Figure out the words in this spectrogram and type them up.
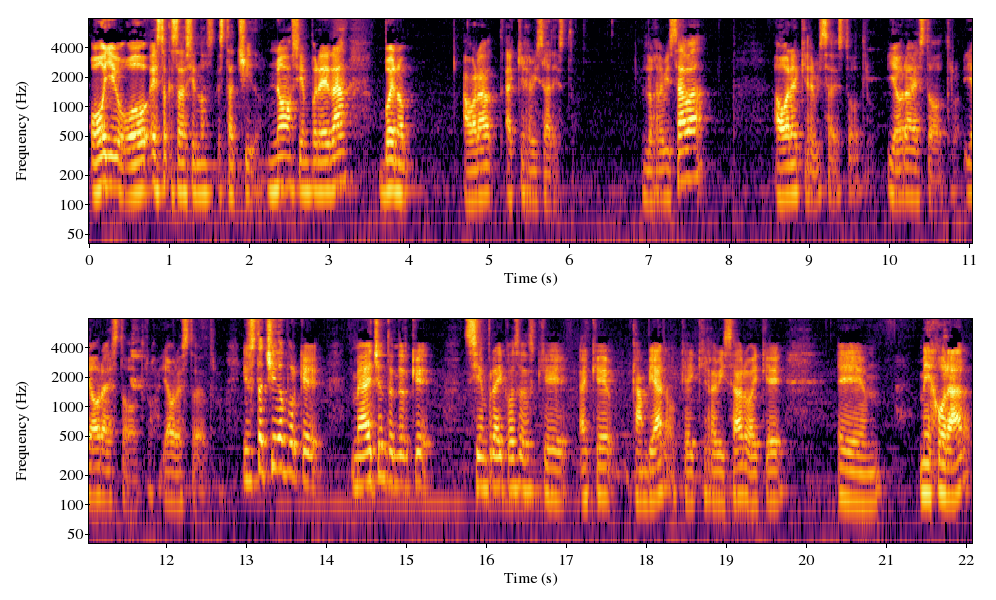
Oye, o esto que estás haciendo está chido. No, siempre era, bueno, ahora hay que revisar esto. Lo revisaba, ahora hay que revisar esto otro, y ahora esto otro, y ahora esto otro, y ahora esto otro. Y eso está chido porque me ha hecho entender que siempre hay cosas que hay que cambiar, o que hay que revisar, o hay que eh, mejorar.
